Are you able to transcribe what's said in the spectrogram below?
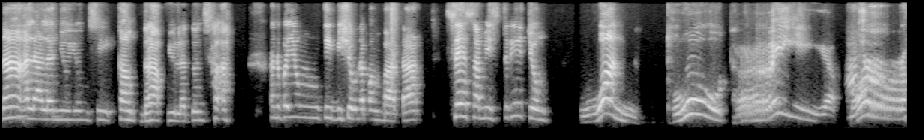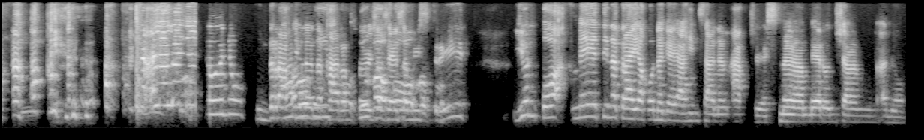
Naaalala niyo yung si Count Dracula doon sa, ano ba yung TV show na pangbata? Sesame Street, yung one, two, three, four. Naalala niyo doon yung Dracula okay na character Oo, sa Sesame oo. Street. Yun po, may tinatry ako na gayahin sanang actress na meron siyang ano,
